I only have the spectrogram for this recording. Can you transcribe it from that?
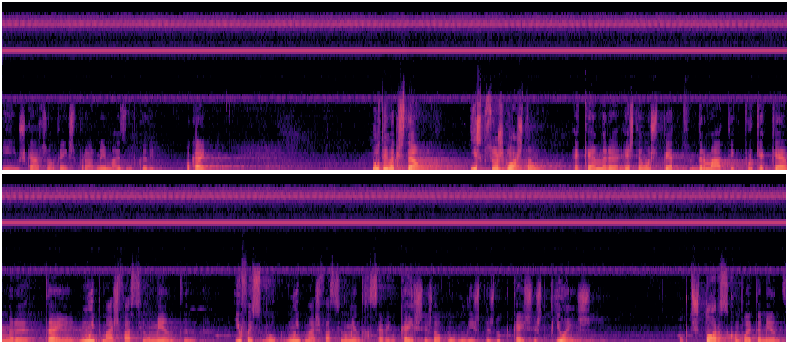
e os carros não têm que esperar nem mais um bocadinho. Ok? Última questão. E as pessoas gostam? A Câmara, este é um aspecto dramático, porque a Câmara tem muito mais facilmente e o Facebook muito mais facilmente recebem queixas de automobilistas do que queixas de peões. O que distorce completamente,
